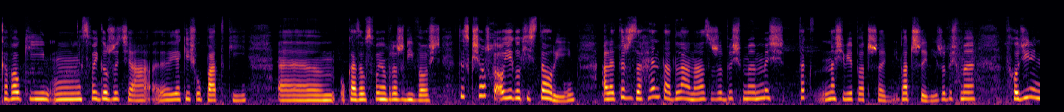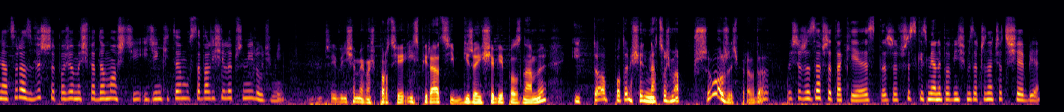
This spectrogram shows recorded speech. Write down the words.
kawałki mm, swojego życia, y, jakieś upadki, ukazał swoją wrażliwość. To jest książka o jego historii, ale też zachęta dla nas, żebyśmy myśl, tak na siebie patrzyli, patrzyli, żebyśmy wchodzili na coraz wyższe poziomy świadomości i dzięki temu stawali się lepszymi ludźmi. Czyli wyniesiemy jakąś porcję inspiracji, bliżej siebie poznamy i to potem się na coś ma przełożyć, prawda? Myślę, że zawsze tak jest, że wszystkie zmiany powinniśmy zaczynać od siebie.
